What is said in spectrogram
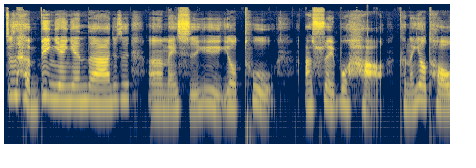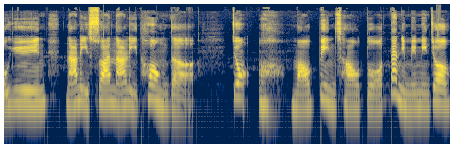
就是很病恹恹的啊，就是呃没食欲又吐啊，睡不好。可能又头晕，哪里酸哪里痛的，就哦毛病超多。但你明明就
